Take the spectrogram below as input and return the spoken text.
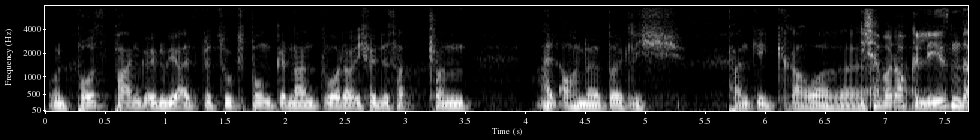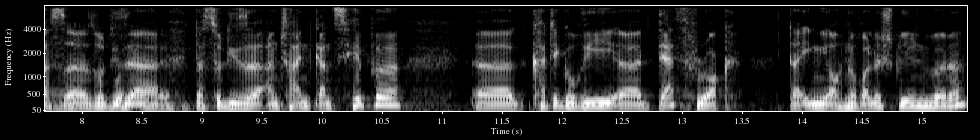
und Post-Punk irgendwie als Bezugspunkt genannt wurde. Aber ich finde, es hat schon halt auch eine deutlich punkig rauere. Ich habe halt auch gelesen, dass äh, so dieser, dass so diese anscheinend ganz hippe äh, Kategorie äh, Death Rock da irgendwie auch eine Rolle spielen würde.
